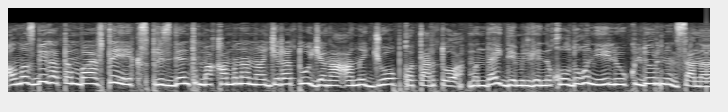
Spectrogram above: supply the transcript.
алмазбек атамбаевди экс президент макамынан ажыратуу жана аны жоопко тартуу мындай демилгени колдогон эл өкүлдөрүнүн саны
